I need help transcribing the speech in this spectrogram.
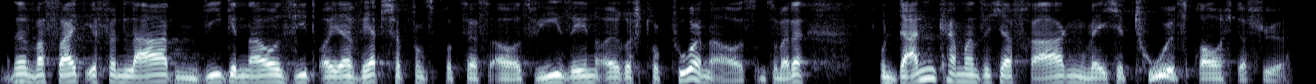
ne, was seid ihr für ein Laden? Wie genau sieht euer Wertschöpfungsprozess aus? Wie sehen eure Strukturen aus und so weiter? Und dann kann man sich ja fragen, welche Tools brauche ich dafür?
